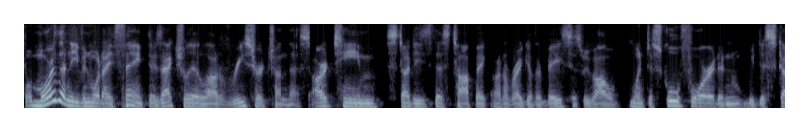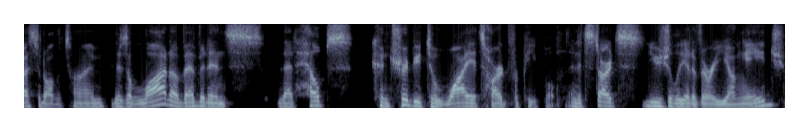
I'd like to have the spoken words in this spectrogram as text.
well, more than even what I think. There's actually a lot of research on this. Our team studies this topic on a regular basis. We've all went to school for it and we discuss it all the time. There's a lot of evidence that helps contribute to why it's hard for people. And it starts usually at a very young age,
